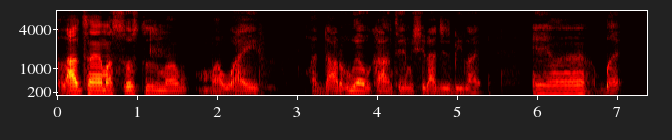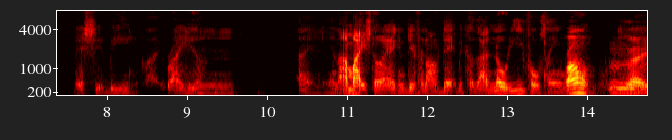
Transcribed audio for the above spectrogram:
a lot of time, my sisters, my my wife, my daughter, whoever contact me, shit, I just be like, yeah, but that shit be like right here. Mm-hmm. Like, and I might start acting different off that because I know these folks ain't wrong. Right.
